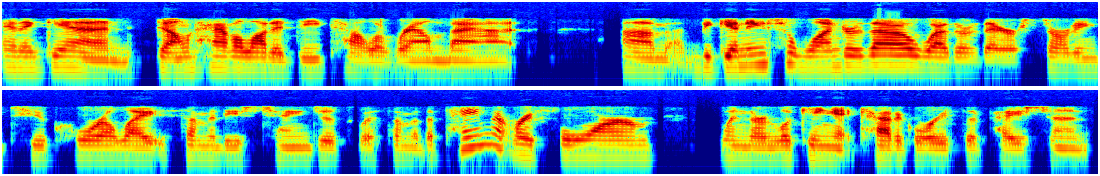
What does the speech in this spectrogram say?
And again, don't have a lot of detail around that. Um, beginning to wonder, though, whether they're starting to correlate some of these changes with some of the payment reform when they're looking at categories of patients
